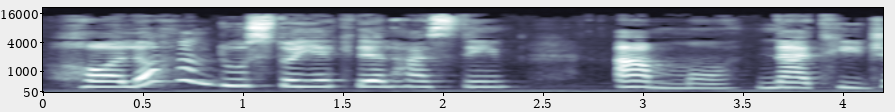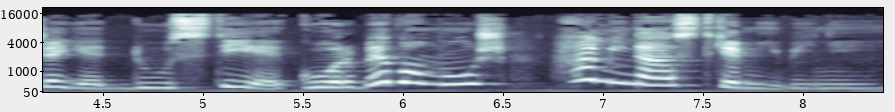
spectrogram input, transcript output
حالا هم دوست و یک دل هستیم اما نتیجه دوستی گربه و موش همین است که می‌بینی.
